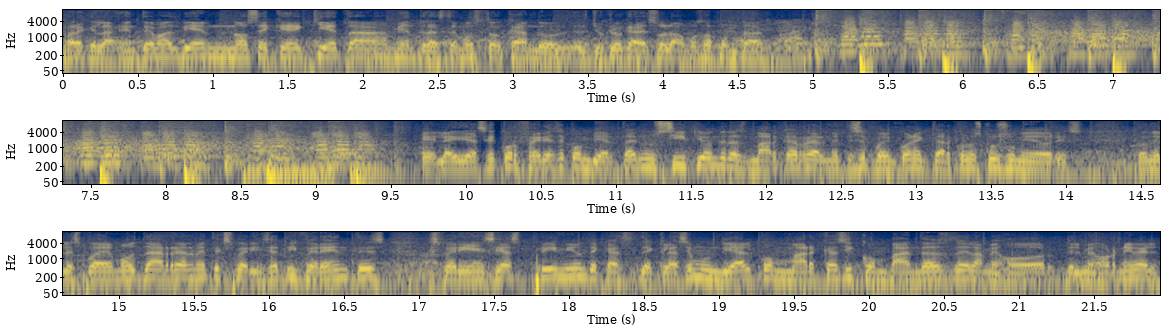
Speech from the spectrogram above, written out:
para que la gente más bien no se quede quieta mientras estemos tocando. Yo creo que a eso lo vamos a apuntar. La idea es que Corferia se convierta en un sitio donde las marcas realmente se pueden conectar con los consumidores, donde les podemos dar realmente experiencias diferentes, experiencias premium de, clase mundial con marcas y con bandas de la mejor, del mejor nivel.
